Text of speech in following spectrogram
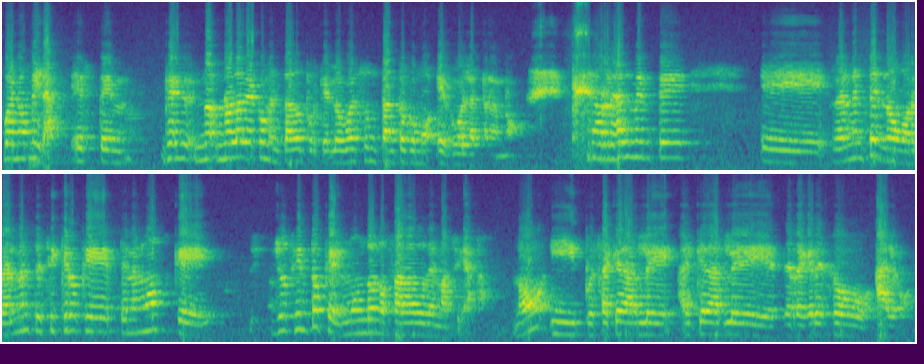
Bueno, mira, este, no, no lo había comentado porque luego es un tanto como ególatra, ¿no? Pero realmente, eh, realmente no, realmente sí creo que tenemos que, yo siento que el mundo nos ha dado demasiado, ¿no? Y pues hay que darle, hay que darle de regreso algo.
